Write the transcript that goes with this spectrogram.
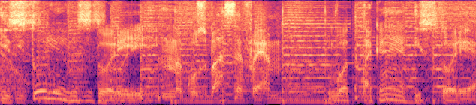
История в истории на Кузбасс-ФМ. Вот такая история.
